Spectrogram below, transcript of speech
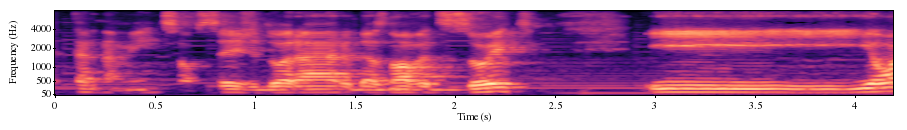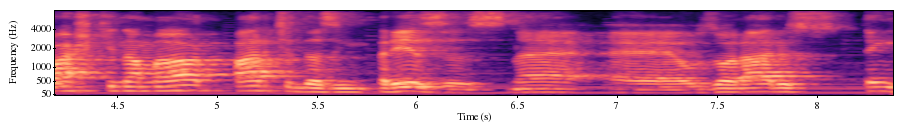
eternamente, ou seja, do horário das 9 às 18. E, eu acho que na maior parte das empresas, né, é, os horários têm,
